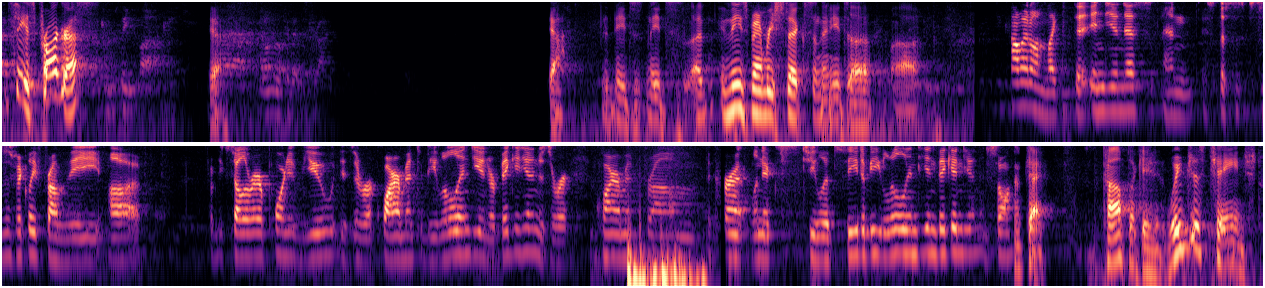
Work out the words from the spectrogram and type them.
three. See, it's progress. complete box. Yeah. I don't know if it. Yeah, it needs, needs, uh, it needs memory sticks and it needs a, uh, comment on like the endianness and specifically from the, uh, from the accelerator point of view? Is there a requirement to be Little Endian or Big Endian? Is there a requirement from the current Linux glibc to be Little Endian, Big Endian, and so on? Okay, complicated. We've just changed.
